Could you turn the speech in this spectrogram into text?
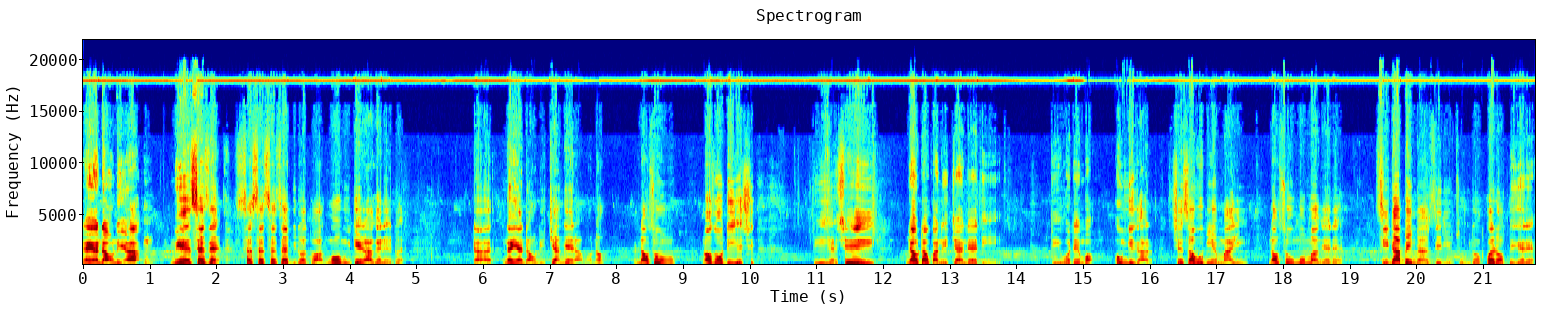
နိုင်ရန်တောင်တွေကမင်းဆက်ဆက်ဆက်ဆက်ဆက်ဆက်ပြီးတော့သူကငုံပြီးတည်ထားခဲ့တဲ့အတွက် ဒါနိုင်ရန်တောင်ကြီးကြံခဲ့တာပေါ့နော်နောက်ဆုံးနောက်ဆုံးဒီအရှိဒီအရှိမြောက်တောက်ကနေကြံတဲ့ဒီဒီဝတင်းပေါ့အုံမြစ်ကတော့ရှင်စောဘုဘုရင်မာကြီးနောက်ဆုံးမွမ်းမံခဲ့တဲ့ဇီနာဗိမ္မာန်ဇေဒီဆိုပြီးတော့ပွဲတော်ပေးခဲ့တဲ့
